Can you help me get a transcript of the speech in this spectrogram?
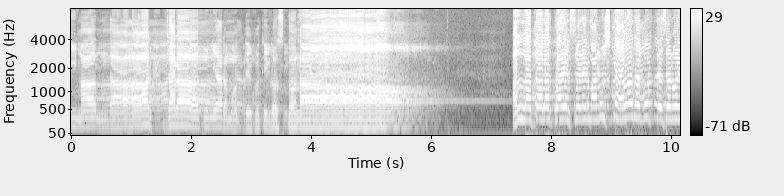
ঈমানদার যারা দুনিয়ার মধ্যে ক্ষতিগ্রস্ত না। আল্লাহ তালা কয়েক শ্রেণির মানুষকে আলাদা করতেছেন। ওই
